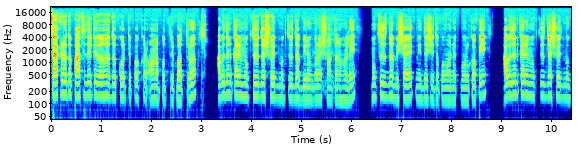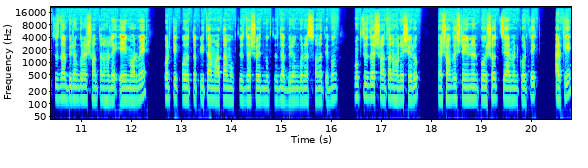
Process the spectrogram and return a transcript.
চাকরিরত প্রার্থীদেরকে যথাযথ কর্তৃপক্ষের অনাপত্তিপত্র আবেদনকারী মুক্তিযোদ্ধা, শহীদ মুক্তিযোদ্ধা, বীরঙ্গনার সন্তান হলে মুক্তিযোদ্ধা বিষয়ক নির্দেশিত প্রমাণক মূল কপি, আবেদনকারী মুক্তিযোদ্ধা, শহীদ মুক্তিযোদ্ধা, বীরঙ্গনার সন্তান হলে এই মর্মে কর্তৃক প্রদত্ত পিতা, মাতা, মুক্তিযোদ্ধা, শহীদ মুক্তিযোদ্ধা বীরঙ্গনার সনদ এবং মুক্তিযোদ্ধার সন্তান হলে সেরূপ সংশ্লিষ্ট ইউনিয়ন পরিষদ চেয়ারম্যান কর্তৃক আর কি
